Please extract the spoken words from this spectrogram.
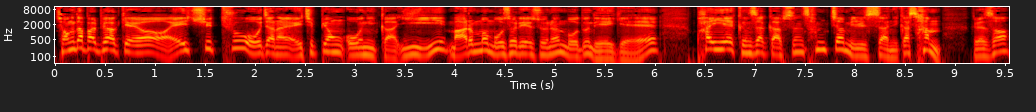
정답 발표할게요. H2O잖아요. H병 5니까 2. 마름모 모서리의 수는 모두 4개. 파이의 근사값은 3.14니까 3. 그래서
